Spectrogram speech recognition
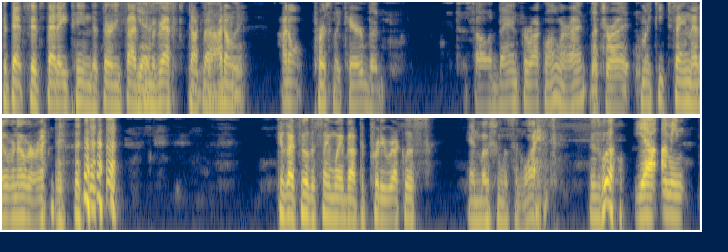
but that fits that 18 to 35 Yes, demographic you talked about. I don't. I don't personally care, but it's a solid band for Rocklahoma, right? That's right. I'm going to keep saying that over and over, right? Because I feel the same way about the Pretty Reckless and Motionless in White as well. yeah. I mean,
